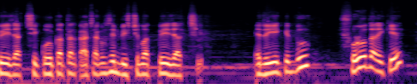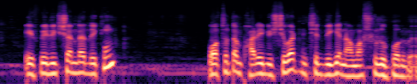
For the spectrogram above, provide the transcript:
পেয়ে যাচ্ছি। কলকাতার কাছাকাছি বৃষ্টিপাত পেয়ে যাচ্ছি। এদিকে কিন্তু ষোলো তারিখে এই প্রেডিকশানটা দেখুন, কতটা ভারী বৃষ্টিপাত নিচের দিকে নামা শুরু করবে।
